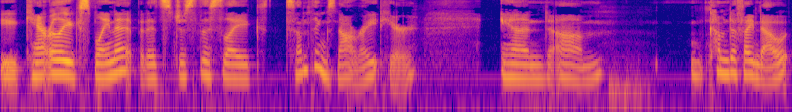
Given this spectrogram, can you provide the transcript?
You can't really explain it, but it's just this like something's not right here. And um, come to find out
